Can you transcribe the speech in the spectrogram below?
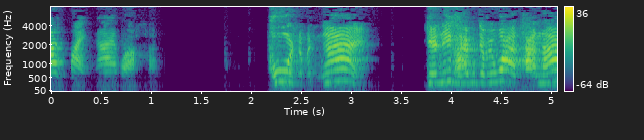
าดใหม่ง่ายกว่าค่ะ พูดน่ะมันง่าย เย็นนี้ใครมันจะไปว่าทันนะ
